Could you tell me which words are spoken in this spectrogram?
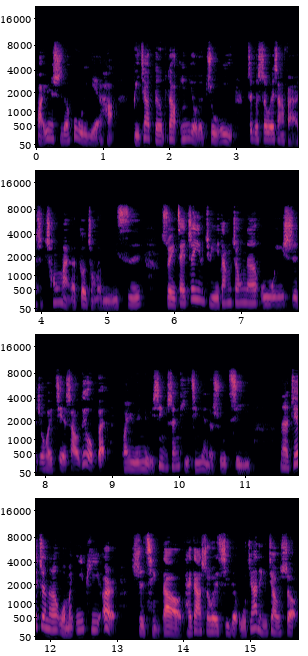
怀孕时的护理也好，比较得不到应有的注意。这个社会上反而是充满了各种的迷思。所以在这一集当中呢，呜呜医师就会介绍六本关于女性身体经验的书籍。那接着呢，我们 EP 二是请到台大社会系的吴嘉玲教授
